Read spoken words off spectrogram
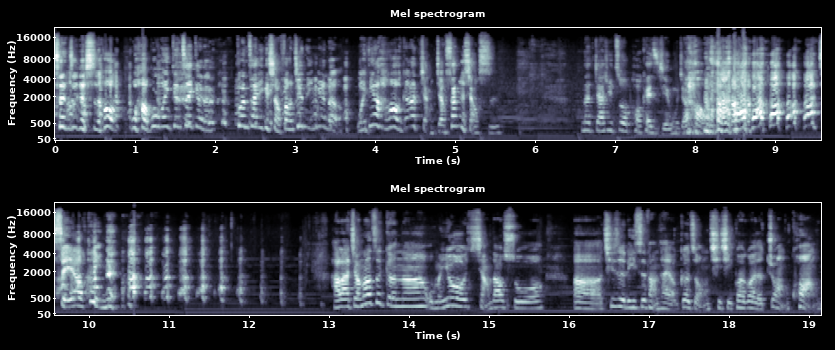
趁这个时候，我好不容易跟这个人关在一个小房间里面了，我一定要好好跟他讲讲三个小时，那加去做 podcast 节目就好了。谁要听啊？好了，讲到这个呢，我们又想到说，呃，其实离职访谈有各种奇奇怪怪的状况。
